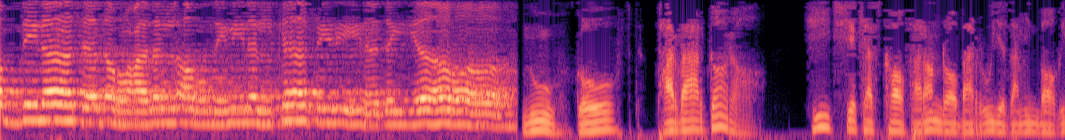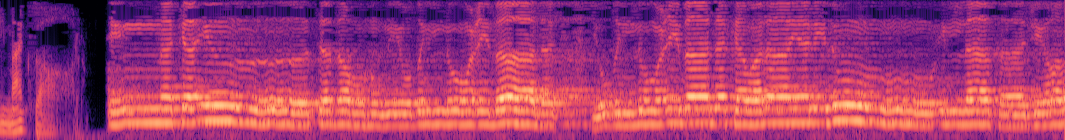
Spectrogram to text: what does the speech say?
رب لا تذر على الارض من الكافرین دیارا نوح گفت پروردگارا هیچ یک از کافران را بر روی زمین باقی مگذار. إنك إن تذرهم يضلوا عبادك يضلوا عبادك ولا يلدوا إلا فاجرا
